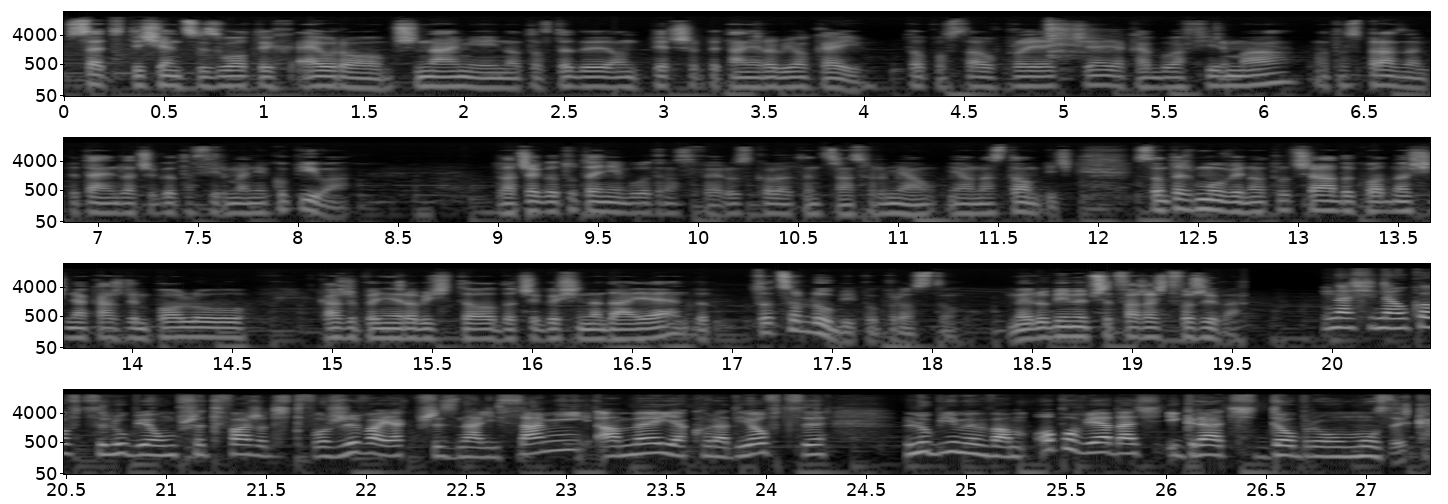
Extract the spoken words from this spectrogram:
set tysięcy złotych, euro przynajmniej, no to wtedy on pierwsze pytanie robi, ok, to powstało w projekcie, jaka była firma, no to sprawdzam pytanie, dlaczego ta firma nie kupiła. Dlaczego tutaj nie było transferu, skoro ten transfer miał, miał nastąpić? Stąd też mówię, no tu trzeba dokładności na każdym polu, każdy powinien robić to, do czego się nadaje, to co lubi po prostu. My lubimy przetwarzać tworzywa. Nasi naukowcy lubią przetwarzać tworzywa, jak przyznali sami, a my, jako radiowcy, lubimy Wam opowiadać i grać dobrą muzykę.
